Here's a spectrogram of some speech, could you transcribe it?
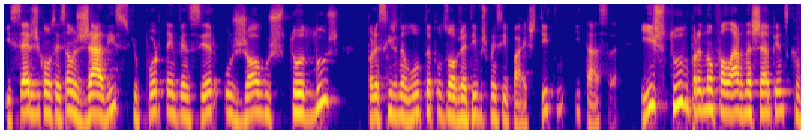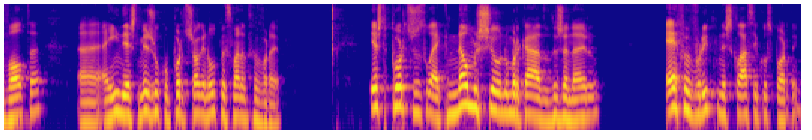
E Sérgio Conceição já disse que o Porto tem de vencer os jogos todos para seguir na luta pelos objetivos principais, título e taça. E isto tudo para não falar na Champions que volta uh, ainda este mês, o que o Porto joga na última semana de fevereiro. Este Porto Josué, que não mexeu no mercado de janeiro, é favorito neste clássico Sporting?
